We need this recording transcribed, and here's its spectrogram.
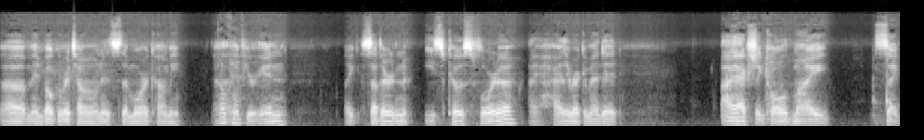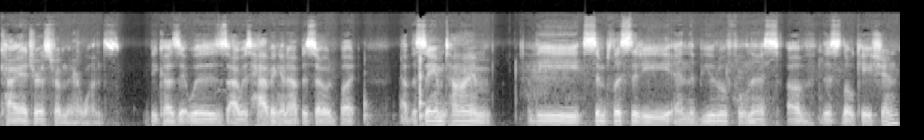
um, in Boca Raton. It's the Morikami. Uh, Okay. If you're in like southern East Coast Florida, I highly recommend it. I actually called my psychiatrist from there once because it was I was having an episode, but at the same time, the simplicity and the beautifulness of this location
